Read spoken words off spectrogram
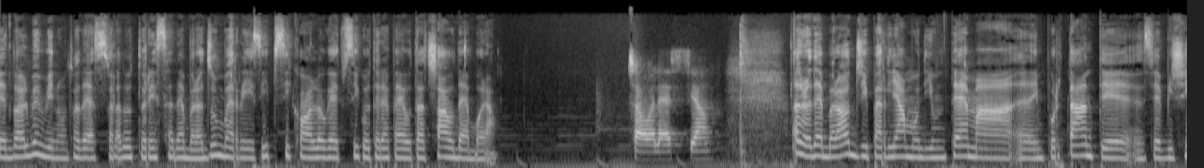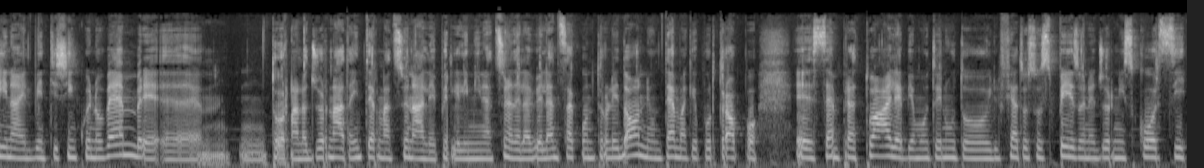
E do il benvenuto adesso alla dottoressa Deborah Giombarresi, psicologa e psicoterapeuta. Ciao Deborah. Ciao Alessia. Allora Deborah, oggi parliamo di un tema eh, importante, eh, si avvicina il 25 novembre, eh, torna la giornata internazionale per l'eliminazione della violenza contro le donne, un tema che purtroppo è sempre attuale, abbiamo tenuto il fiato sospeso nei giorni scorsi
